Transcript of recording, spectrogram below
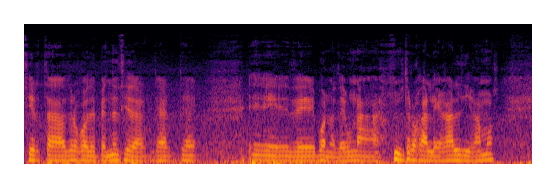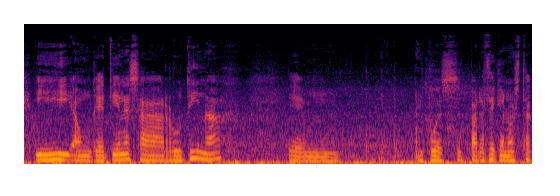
cierta drogodependencia de, de, de, de, bueno, de una droga legal, digamos, y aunque tiene esa rutina, em, pues parece que no está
